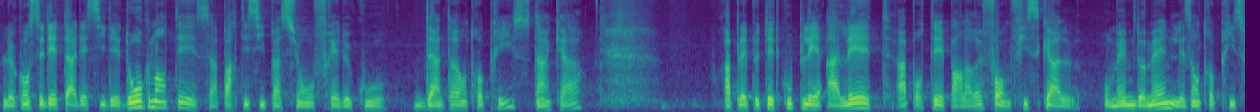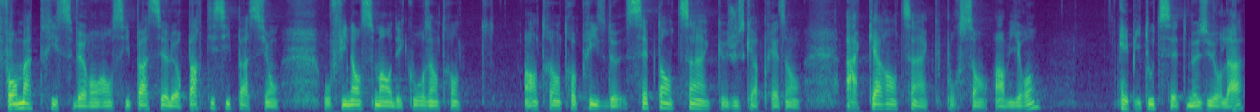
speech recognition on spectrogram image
Le Conseil d'État a décidé d'augmenter sa participation aux frais de cours d'interentreprise d'un quart. Rappelez peut-être couplé à l'aide apportée par la réforme fiscale au même domaine, les entreprises formatrices verront ainsi passer leur participation au financement des cours entre entreprises de 75 jusqu'à présent à 45% environ. Et puis toute cette mesure-là,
